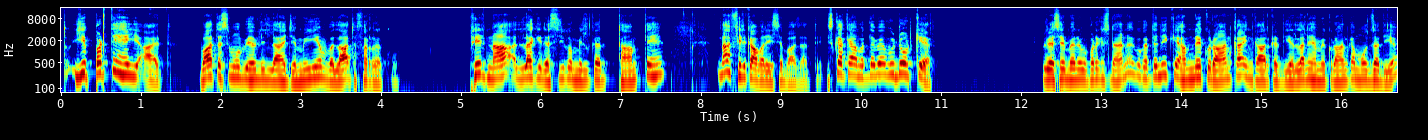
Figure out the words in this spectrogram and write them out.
تو یہ پڑھتے ہیں یہ آیت، وا تسم و بحب اللہ جمیم ولا تفرق پھر نہ اللہ کی رسی کو مل کر تھامتے ہیں، نہ فرقہ وری سے باز آتے ہیں۔ اس کا کیا مطلب ہے؟ وی ڈونٹ کیئر جیسے میں نے وہ پڑھ کے سنایا نا، وہ کہتے ہیں جی کہ ہم نے قرآن کا انکار کر دیا، اللہ نے ہمیں قرآن کا معاوضہ دیا،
